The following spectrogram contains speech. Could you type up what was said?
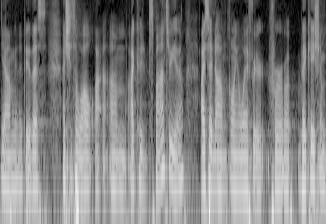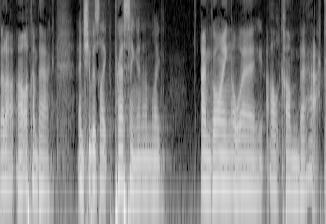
yeah, I'm going to do this." And she said, "Well, I, um, I could sponsor you." I said, no, "I'm going away for for vacation, but I'll, I'll come back." And she was like pressing, and I'm like, "I'm going away. I'll come back."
